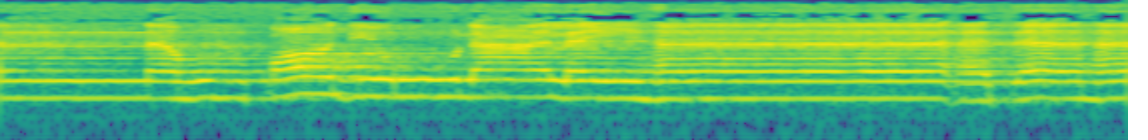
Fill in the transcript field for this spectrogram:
أنهم قادرون عليها. أتاها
